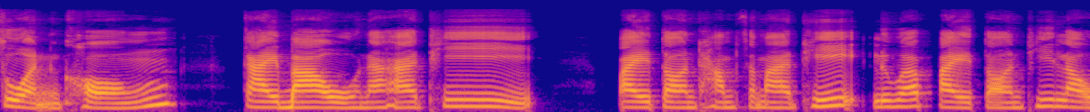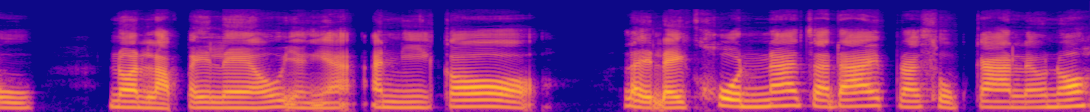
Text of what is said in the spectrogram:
ส่วนของกายเบานะคะที่ไปตอนทำสมาธิหรือว่าไปตอนที่เรานอนหลับไปแล้วอย่างเงี้ยอันนี้ก็หลาย ๆ คนน่าจะได้ประสบการณ์แล้วเนาะ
